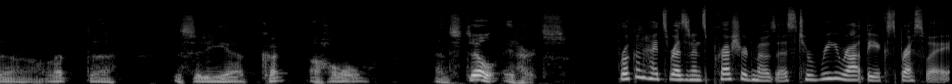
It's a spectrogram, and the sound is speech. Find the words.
uh, let uh, the city uh, cut a hole, and still it hurts. Brooklyn Heights residents pressured Moses to reroute the expressway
